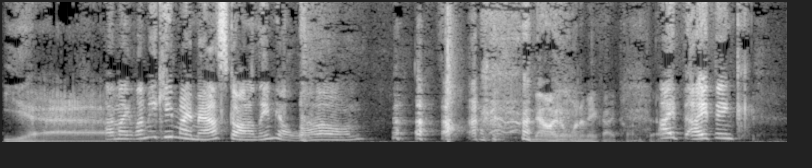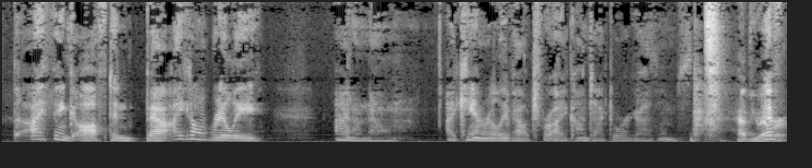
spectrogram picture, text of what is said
Yeah. I'm like, let me keep my mask on and leave me alone. now I don't want to make eye contact. I I think I think often bad. I don't really. I don't know. I can't really vouch for eye contact orgasms. Have you If-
